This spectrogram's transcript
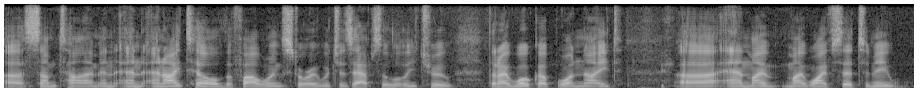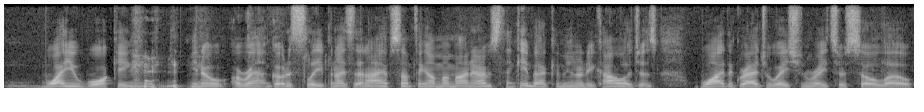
uh, some time. And, and, and I tell the following story, which is absolutely true, that I woke up one night uh, and my, my wife said to me, why are you walking, you know, around? Go to sleep. And I said, I have something on my mind. And I was thinking about community colleges, why the graduation rates are so low.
